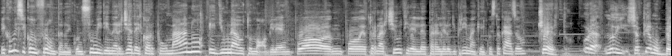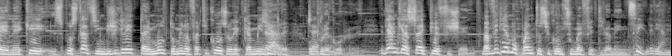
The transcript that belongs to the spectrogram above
E come si confrontano i consumi di energia del corpo umano e di un'automobile? Può, può tornarci utile il parallelo di prima anche in questo caso? Certo, ora noi sappiamo bene che spostarsi in bicicletta è molto meno faticoso che camminare Chiaro, oppure certo. correre ed è anche assai più efficiente. Ma vediamo quanto si consuma effettivamente. Sì, vediamo.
